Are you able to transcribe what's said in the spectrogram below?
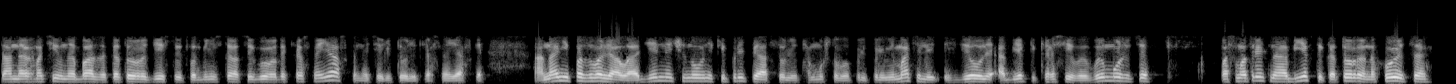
та нормативная база, которая действует в администрации города Красноярска, на территории Красноярска, она не позволяла. Отдельные чиновники препятствовали тому, чтобы предприниматели сделали объекты красивые. Вы можете посмотреть на объекты, которые находятся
